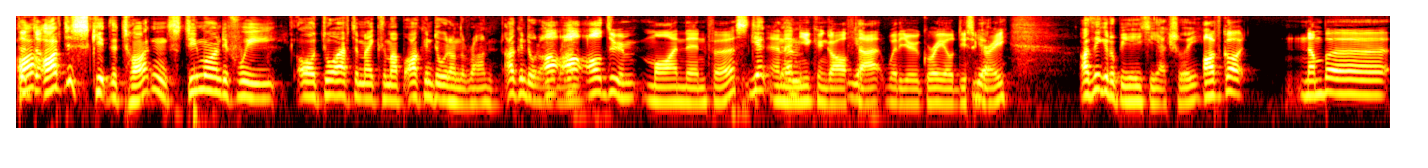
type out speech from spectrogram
the I, I've just skipped the Titans. Do you mind if we, or do I have to make them up? I can do it on the run. I can do it on I'll, the run. I'll do mine then first, Yeah, and then um, you can go off yeah. that whether you agree or disagree. I think it'll be easy actually. I've got number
